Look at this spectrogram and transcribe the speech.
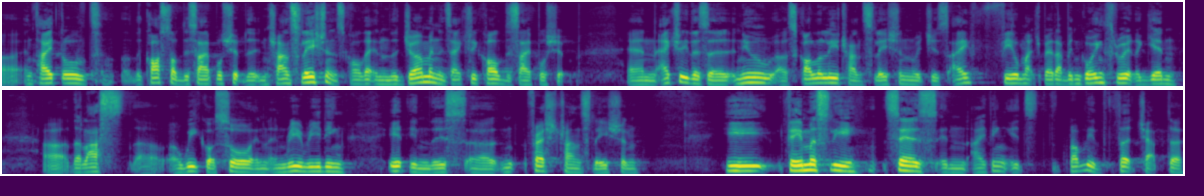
uh, entitled The Cost of Discipleship. In translation, it's called that. In the German, it's actually called Discipleship. And actually, there's a new uh, scholarly translation, which is, I feel much better. I've been going through it again uh, the last uh, a week or so and, and rereading it in this uh, fresh translation. He famously says, in I think it's probably the third chapter,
